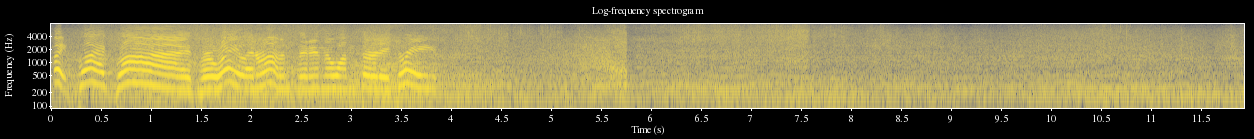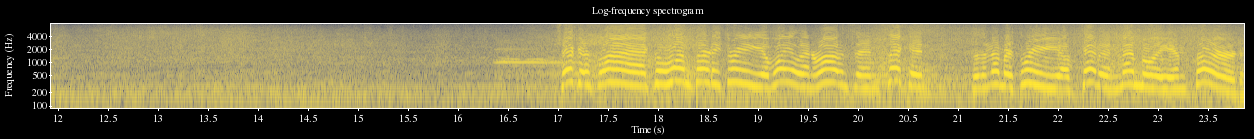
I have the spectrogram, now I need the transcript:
White flag flies for Waylon Robinson in the 133. Flag to 133 of Waylon Robinson. Second to the number three of Kevin Memley. And third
